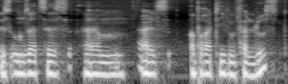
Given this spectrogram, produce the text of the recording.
des Umsatzes ähm, als operativen Verlust.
